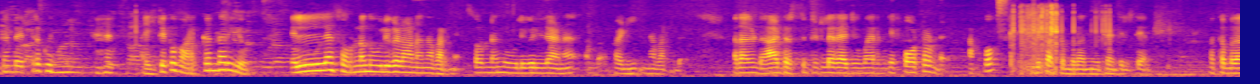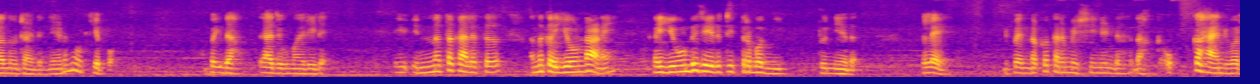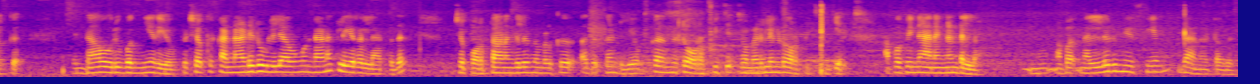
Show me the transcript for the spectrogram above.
കണ്ട? എത്ര കുഞ്ഞു. അതിന്റെയൊക്കെ വർക്ക് എന്താ അറിയോ? എല്ലാം സ്വർണ നൂലുകളാണെന്നാണ് പറഞ്ഞത് സ്വർണ നൂലുകളിലാണ് പണി എന്നാണ് പറഞ്ഞത്. അതുകൊണ്ട് ആ ഡ്രസ്സ് ഇട്ടിട്ടുള്ള രാജകുമാരന്റെ ഫോട്ടോ ഉണ്ട്. അപ്പോൾ ഇത് പത്തൊമ്പതാം നൂറ്റാണ്ടിലത്തെയാണ്. പത്തൊമ്പതാം നൂറ്റാണ്ടിന്റെയാണ് നോക്കിയപ്പോൾ അപ്പോൾ ഇതാ രാജകുമാരിയുടെ. ഇന്നത്തെ കാലത്ത് അന്ന് കയ്യോണ്ടാണേ കയ്യോണ്ട് ചെയ്തിട്ട് ഇത്ര ഭംഗി തുന്നിയത്. അല്ലേ? ഇപ്പം എന്തൊക്കെ തരം മെഷീൻ ഉണ്ട്? ഇതാ ഒക്കെ ഹാൻഡ് വർക്ക് എന്താ ഒരു ഭംഗി അറിയോ? പക്ഷെ ഒക്കെ കണ്ണാടിയുടെ ഉള്ളിലാവും കൊണ്ടാണ് ക്ലിയർ അല്ലാത്തത്. പക്ഷെ പുറത്താണെങ്കിലും നമ്മൾക്ക് അത് കണ്ടില്ലേ? ഒക്കെ എന്നിട്ട് ഉറപ്പിച്ച് ചുമരിലും കൂടെ ഉറപ്പിച്ചിരിക്കുക. അപ്പോൾ പിന്നെ അനങ്ങണ്ടല്ലോ. അപ്പോൾ നല്ലൊരു മ്യൂസിയം ഇതാണ് കേട്ടോ അത്.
